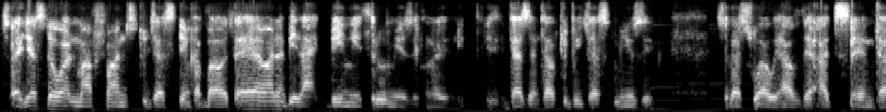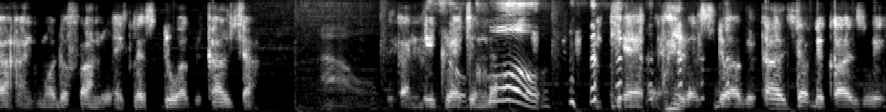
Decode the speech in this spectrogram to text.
So I just don't want my fans to just think about, hey, I want to be like Beenie through music. No, it, it doesn't have to be just music. So that's why we have the art center and model farm. Like, let's do agriculture. Wow. We can be So great in cool. Yeah, let's do agriculture because we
